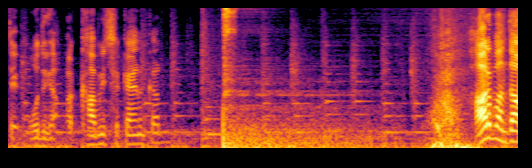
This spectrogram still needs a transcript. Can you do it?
ਤੇ ਉਹਦੀਆਂ ਅੱਖਾਂ ਵੀ ਸਕੈਨ ਕਰਨ। ਹਰ ਬੰਦਾ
